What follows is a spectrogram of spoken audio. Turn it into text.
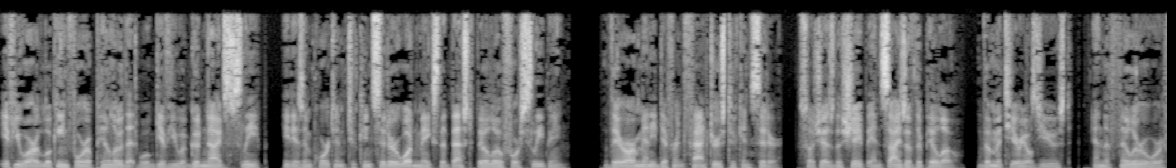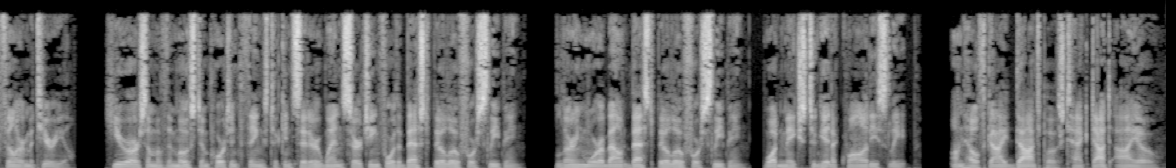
If you are looking for a pillow that will give you a good night's sleep, it is important to consider what makes the best pillow for sleeping. There are many different factors to consider, such as the shape and size of the pillow, the materials used, and the filler or filler material. Here are some of the most important things to consider when searching for the best pillow for sleeping. Learn more about best pillow for sleeping, what makes to get a quality sleep. On healthguide.postach.io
